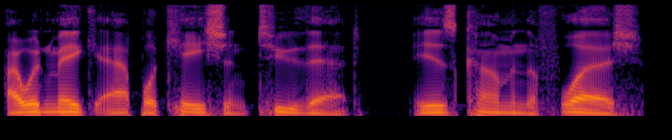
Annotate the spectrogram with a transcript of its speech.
I would make application to that. Is come in the flesh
